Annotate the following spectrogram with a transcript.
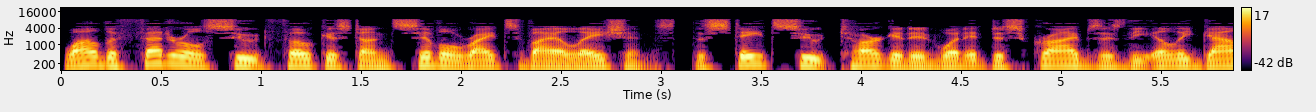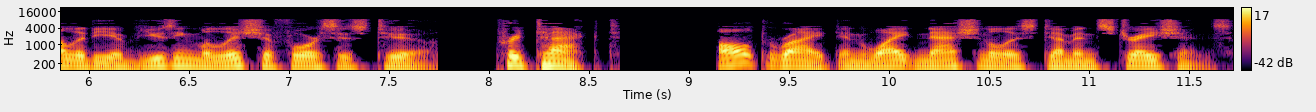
While the federal suit focused on civil rights violations, the state suit targeted what it describes as the illegality of using militia forces to protect alt-right and white nationalist demonstrations.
